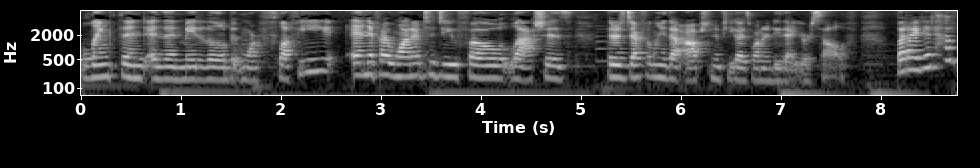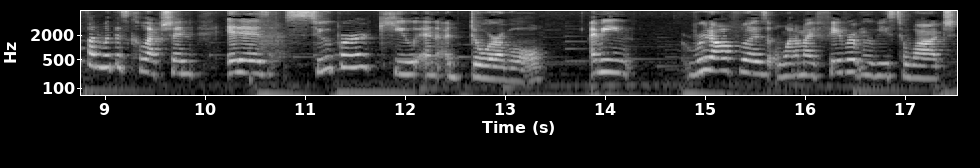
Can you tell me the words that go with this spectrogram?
lengthened and then made it a little bit more fluffy. And if I wanted to do faux lashes, there's definitely that option if you guys want to do that yourself. But I did have fun with this collection. It is super cute and adorable. I mean, Rudolph was one of my favorite movies to watch.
